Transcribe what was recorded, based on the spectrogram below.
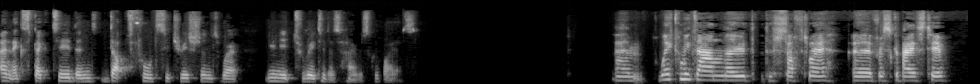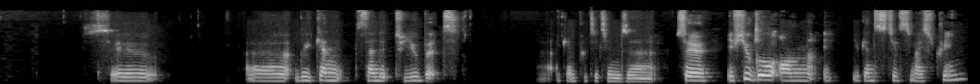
unexpected and doubtful situations where you need to rate it as high risk of bias. Um, where can we download the software of risk of bias to? So uh, we can send it to you, but I can put it in the. So if you go on, you can still see my screen.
